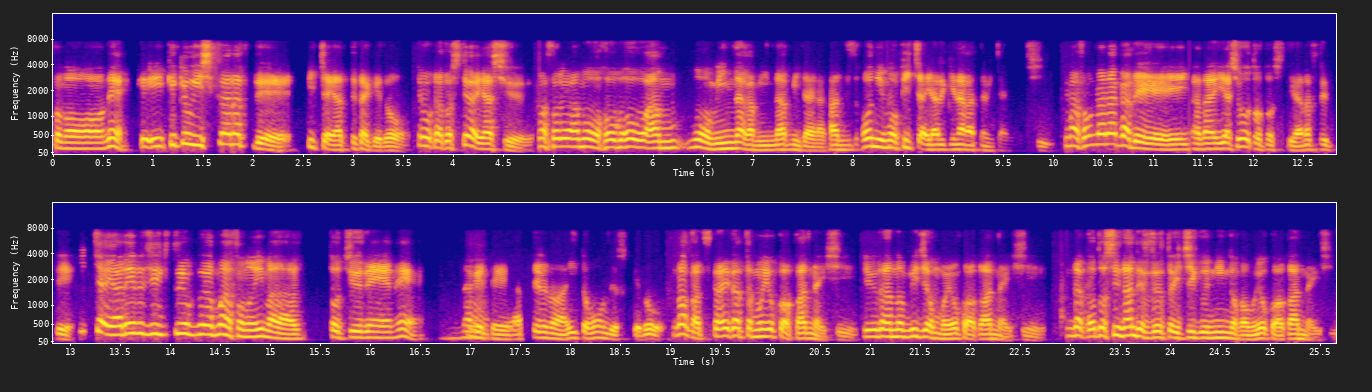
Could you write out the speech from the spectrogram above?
そのね、結局石川だってピッチャーやってたけど、評価としては野手。まあ、それはもうほぼほぼあん、もうみんながみんなみたいな感じ。本人もピッチャーやる気なかったみたいだし。まあ、そんな中で、内野ショートとしてやらせて、ピッチャーやれる実力が、まあ、その今、途中でね、投げてやってるのはいいと思うんですけど、なんか使い方もよくわかんないし、球団のビジョンもよくわかんないし、だ今年なんでずっと一軍にいるのかもよくわかんないし、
